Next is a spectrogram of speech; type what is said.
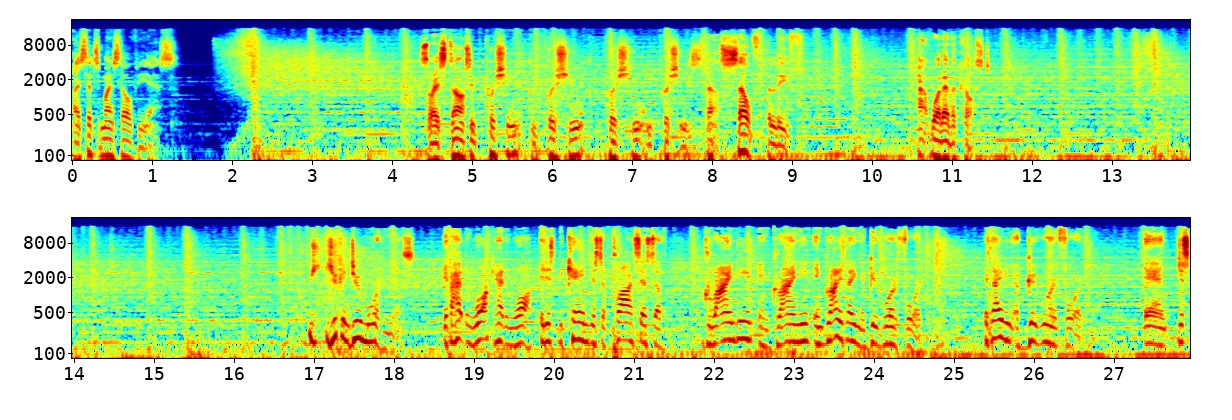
I said to myself, yes. So I started pushing and pushing and pushing and pushing. It's about self-belief at whatever cost. You can do more than this. If I had to walk, I had to walk. It just became just a process of grinding and grinding, and grinding is not even a good word for it. It's not even a good word for it. And just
